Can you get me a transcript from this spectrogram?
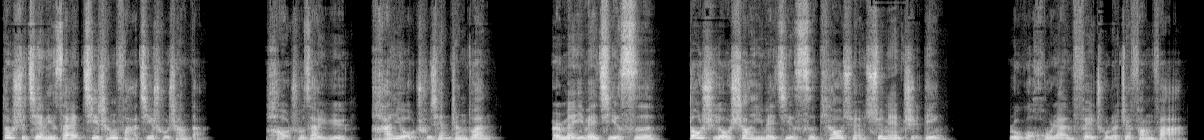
都是建立在继承法基础上的。好处在于罕有出现争端，而每一位祭司。”都是由上一位祭司挑选、训练、指定。如果忽然废除了这方法，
